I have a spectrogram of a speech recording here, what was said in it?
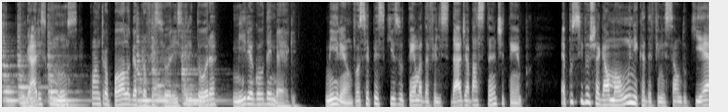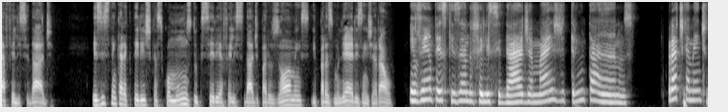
Lugares Comuns, com a antropóloga, professora e escritora Miriam Goldenberg. Miriam, você pesquisa o tema da felicidade há bastante tempo. É possível chegar a uma única definição do que é a felicidade? Existem características comuns do que seria a felicidade para os homens e para as mulheres em geral? Eu venho pesquisando felicidade há mais de 30 anos. Praticamente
